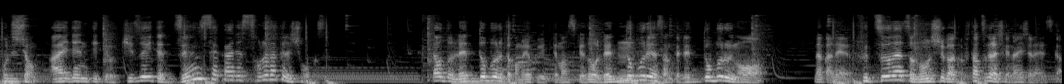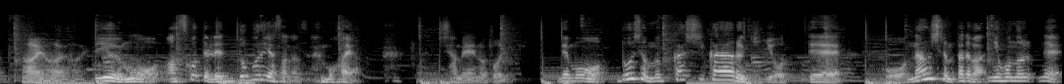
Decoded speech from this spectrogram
ポジション、アイデンティティを築いて全世界でそれだけで勝負する。あと、レッドブルとかもよく言ってますけど、レッドブル屋さんってレッドブルの、なんかね、普通のやつとノンシュガーと2つぐらいしかないじゃないですか。はいはいはい。っていう、もう、あそこってレッドブル屋さんなんですよ、もはや。社名の通り。でも、どうしても昔からある企業って、こう、何種類も、例えば日本のね、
